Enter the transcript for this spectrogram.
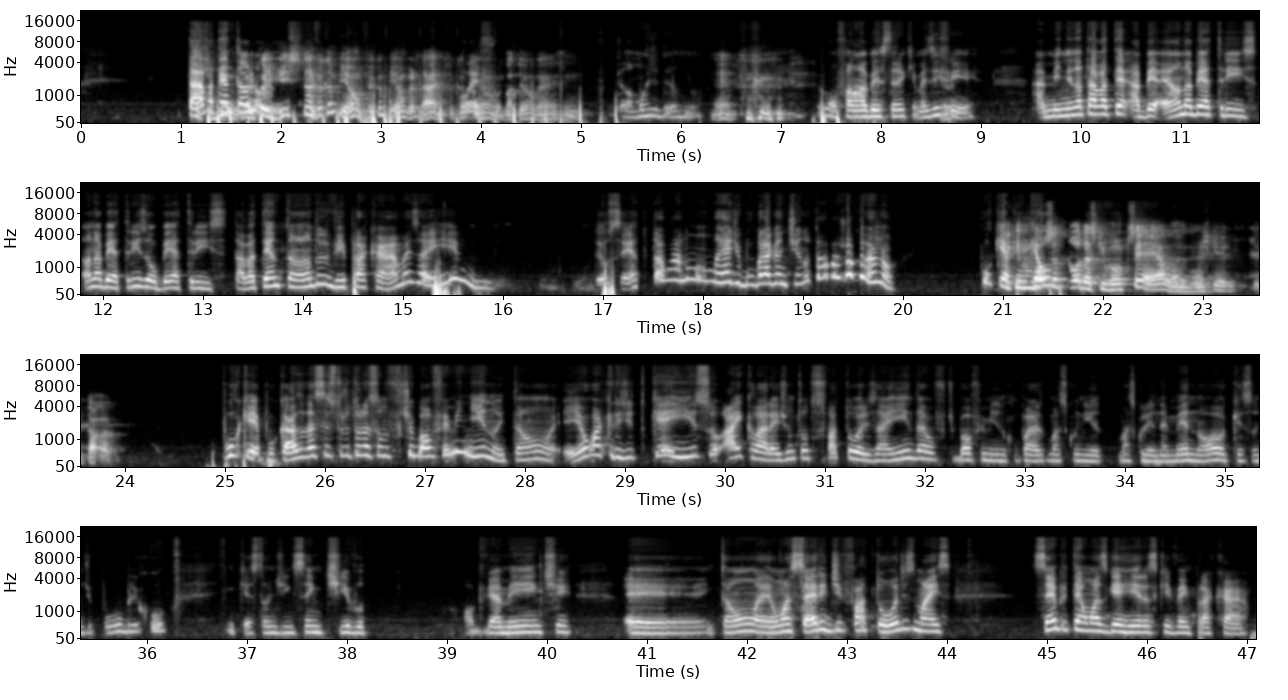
Tava subiu, tentando. Foi vice, não, ele foi campeão, foi campeão, verdade. Foi campeão, foi. bateu, é, assim. Pelo amor de Deus, não. É. Vamos falar uma besteira aqui, mas enfim. É. A menina tava. Te... A Be... Ana Beatriz, Ana Beatriz ou Beatriz, tava tentando vir para cá, mas aí não deu certo. Tava no Red Bull Bragantino, tava jogando. Por quê? É que Porque não vão eu... ser todas que vão ser ela, né? Acho que. Tá... Por quê? Por causa dessa estruturação do futebol feminino. Então, eu acredito que é isso. Aí, claro, aí junto outros fatores. Ainda o futebol feminino comparado com o masculino, masculino é menor, questão de público, em questão de incentivo, obviamente. É, então, é uma série de fatores, mas sempre tem umas guerreiras que vêm para cá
